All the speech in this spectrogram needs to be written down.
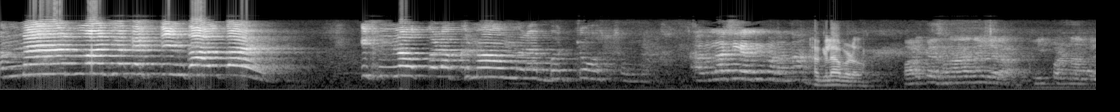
हमने पढ़ के सुना नहीं जरा की पढ़ना पे अगला शेर भी पढ़ो ना। अगला पढ़ो। पढ़ के सुनाना नहीं जरा की पढ़ना पे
